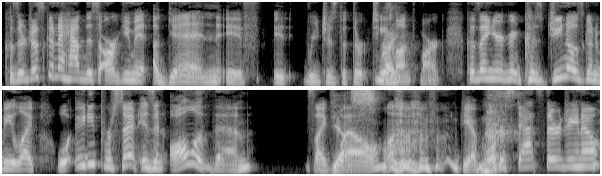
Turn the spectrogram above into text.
Because they're just going to have this argument again if it reaches the 13 Right. month mark. Because then you're because Gino's going to be like, well, 80% isn't all of them. It's like, Yes. well, do you have more stats there, Gino?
